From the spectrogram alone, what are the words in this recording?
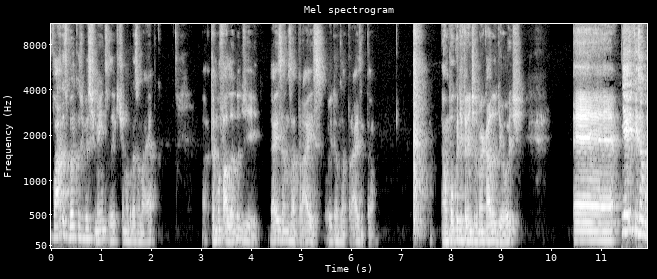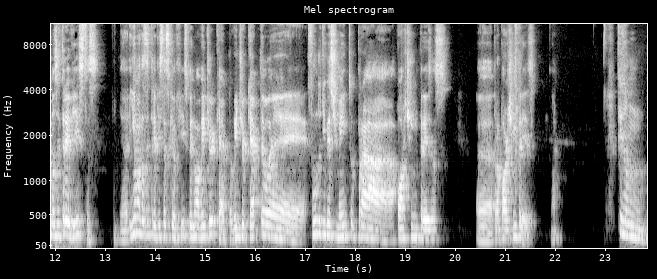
vários bancos de investimentos aí que tinha no Brasil na época. Estamos falando de 10 anos atrás, 8 anos atrás, então é um pouco diferente do mercado de hoje. É, e aí fiz algumas entrevistas. E uma das entrevistas que eu fiz foi no Venture Capital. Venture Capital é fundo de investimento para aporte em empresas, uh, para aporte em empresa. Né? Fiz um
